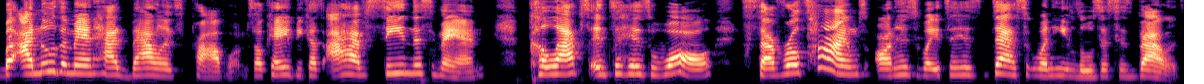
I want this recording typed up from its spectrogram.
but I knew the man had balance problems, okay? Because I have seen this man collapse into his wall several times on his way to his desk when he loses his balance.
